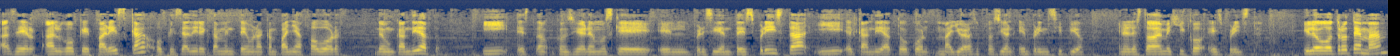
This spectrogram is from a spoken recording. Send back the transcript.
hacer algo que parezca o que sea directamente una campaña a favor de un candidato. Y esta- consideremos que el presidente es priista y el candidato con mayor aceptación en principio en el Estado de México es priista. Y luego otro tema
